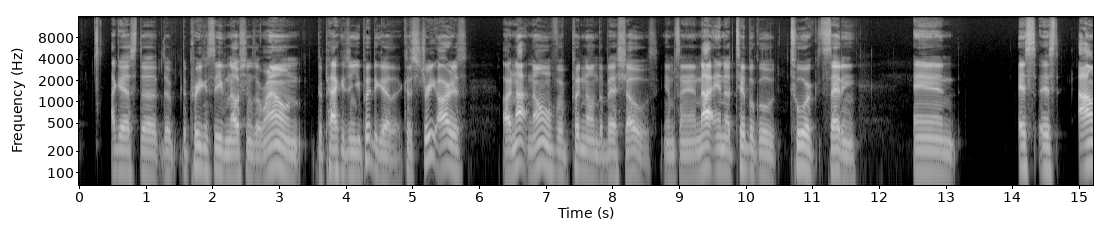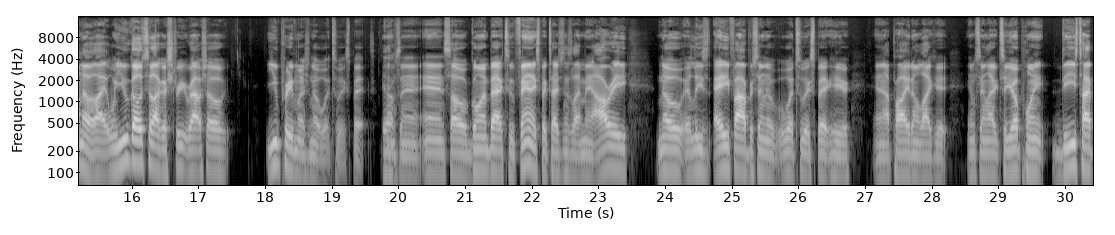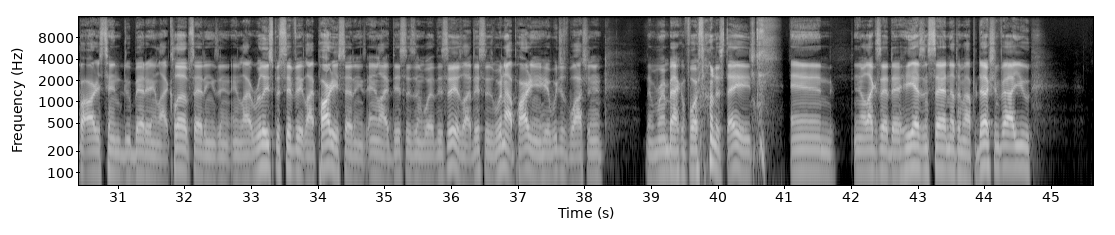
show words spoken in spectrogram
I guess the the the preconceived notions around the packaging you put together. Because street artists are not known for putting on the best shows. You know what I'm saying? Not in a typical tour setting, and it's it's I don't know. Like when you go to like a street route show, you pretty much know what to expect. You know what I'm saying? And so going back to fan expectations, like man, I already know at least 85% of what to expect here, and I probably don't like it. You know what I'm saying? Like to your point, these type of artists tend to do better in like club settings and, and like really specific like party settings. And like this isn't what this is. Like this is we're not partying here. We're just watching them run back and forth on the stage. and you know, like I said, that he hasn't said nothing about production value.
